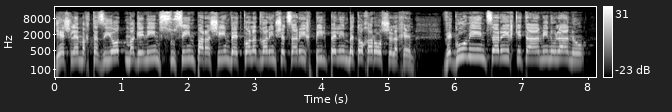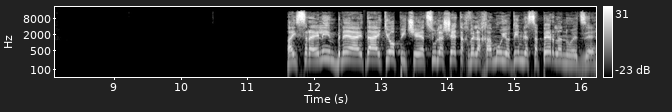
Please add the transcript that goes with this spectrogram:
יש להם מכתזיות, מגנים, סוסים, פרשים ואת כל הדברים שצריך, פלפלים בתוך הראש שלכם. וגומי אם צריך, כי תאמינו לנו. הישראלים בני העדה האתיופית שיצאו לשטח ולחמו יודעים לספר לנו את זה.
